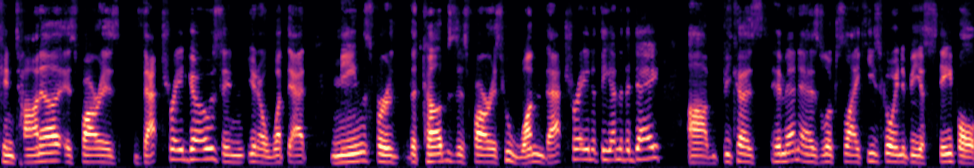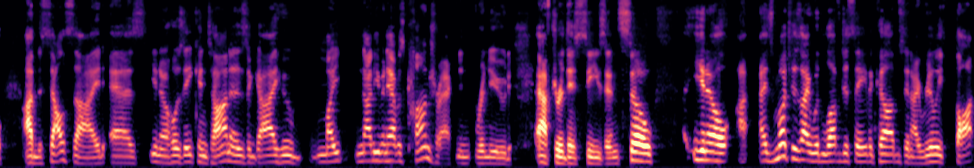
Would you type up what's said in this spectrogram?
Quintana as far as that trade goes, and you know what that means for the Cubs as far as who won that trade at the end of the day? Um, because Jimenez looks like he's going to be a staple on the south side, as you know, Jose Quintana is a guy who might not even have his contract renewed after this season. So, you know, as much as I would love to say the Cubs, and I really thought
